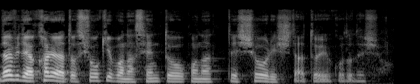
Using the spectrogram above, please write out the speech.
ダビデは彼らと小規模な戦闘を行って勝利したということでしょう。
